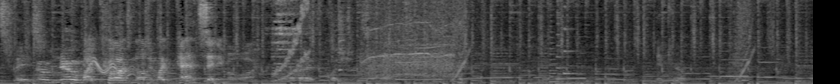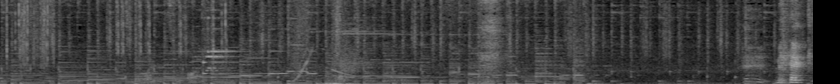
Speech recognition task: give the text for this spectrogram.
How do you throw it? His face. Oh no, my card's not in my pants anymore. I have questions. Thank. Why is it so hard? Nick.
